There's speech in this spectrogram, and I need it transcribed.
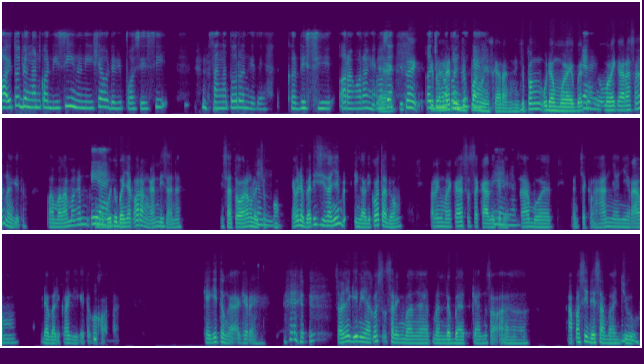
Oh, itu dengan kondisi Indonesia udah di posisi sangat turun gitu ya kondisi orang-orang ya. ya Maksudnya ya, kita kita ngeliatnya Jepang nih sekarang. Jepang udah mulai betul ya, ya. mulai ke arah sana gitu. Lama-lama kan ya, butuh ya. banyak orang kan di sana. Satu orang udah cukup. Hmm. Ya udah berarti sisanya tinggal di kota dong. Paling mereka sesekali ya, ke iya. desa ya. buat ngecek lahannya, nyiram, udah balik lagi gitu ke kota. Kayak gitu nggak akhirnya? Soalnya gini, aku sering banget mendebatkan soal apa sih desa maju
